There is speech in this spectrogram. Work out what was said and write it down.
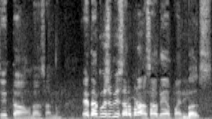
ਚੇਤਾ ਆਉਂਦਾ ਸਾਨੂੰ। ਏਦਾਂ ਕੁਝ ਵੀ ਸਰ ਬਣਾ ਸਕਦੇ ਆ ਆਪਾਂ ਜੀ। ਬਸ।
